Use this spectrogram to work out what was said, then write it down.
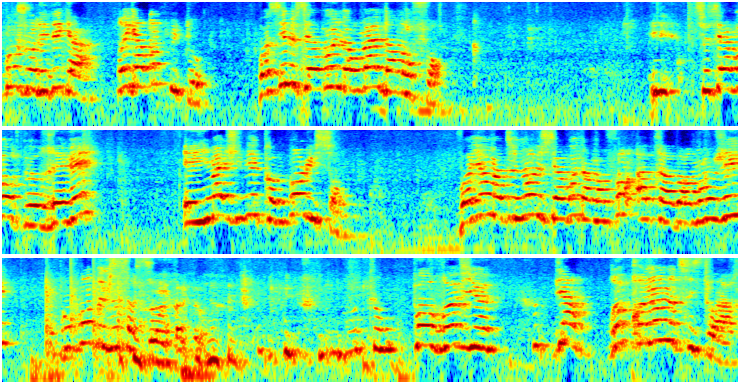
bonjour les dégâts. Regardons plutôt. Voici le cerveau normal d'un enfant. Ce cerveau peut rêver et imaginer comme bon lui semble. Voyons maintenant le cerveau d'un enfant après avoir mangé bonbons de nos sorcières. Pauvre vieux. Bien, reprenons notre histoire.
